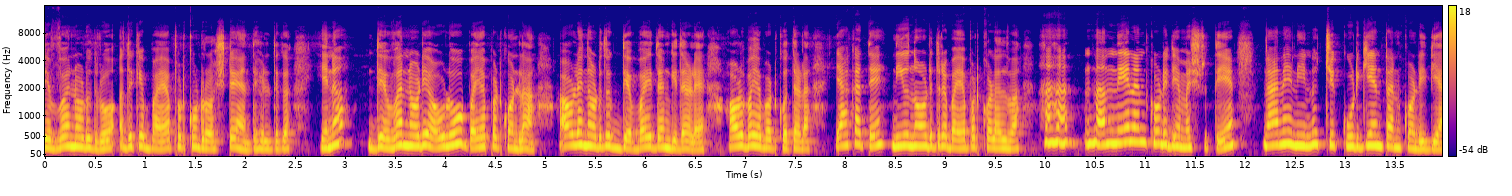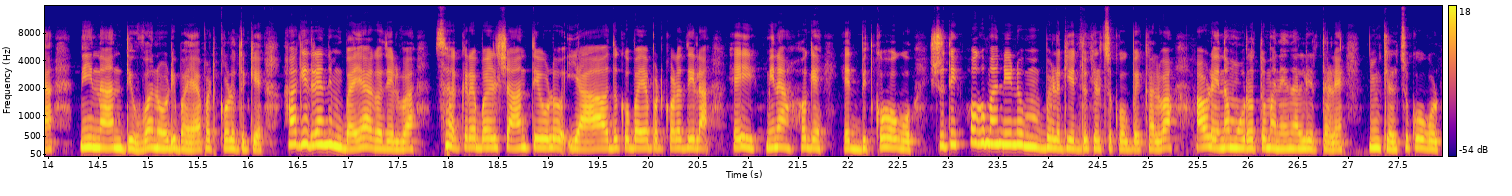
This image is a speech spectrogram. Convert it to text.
ದೆವ್ವ ನೋಡಿದ್ರು, ಅದಕ್ಕೆ ಭಯ ಪಡ್ಕೊಂಡ್ರು ಅಷ್ಟೇ. ಅಂತ ಹೇಳಿದಾಗ, ಏನೋ ದೆವ್ವ ನೋಡಿ ಅವಳು ಭಯ ಪಡ್ಕೊಂಡ್ಲ ಅವಳೇ ನೋಡೋದಕ್ಕೆ ದೆವ್ವ ಇದ್ದಂಗೆ ಇದ್ದಾಳೆ ಅವಳು ಭಯ ಪಡ್ಕೋತಾಳ ಯಾಕತ್ತೆ, ನೀವು ನೋಡಿದ್ರೆ ಭಯ ಪಡ್ಕೊಳ್ಳಲ್ವಾ ನಾನೇನು ಅಂದ್ಕೊಂಡಿದ್ಯಮ್ಮ ಶ್ರುತಿ ನಾನೇ ನೀನು ಚಿಕ್ಕ ಹುಡುಗಿ ಅಂತ ಅಂದ್ಕೊಂಡಿದ್ಯಾ ನೀನು ನಾನು ದೆವ್ವ ನೋಡಿ ಭಯ ಪಡ್ಕೊಳ್ಳೋದಕ್ಕೆ ಹಾಗಿದ್ರೆ ನಿಮ್ಗೆ ಭಯ ಆಗೋದಿಲ್ವಾ? ಸಕ್ಕರೆ ಬಯಲು ಶಾಂತಿ ಅವಳು ಯಾವುದಕ್ಕೂ ಭಯ ಪಡ್ಕೊಳ್ಳೋದಿಲ್ಲ ಹೇಯ್, ಮೀನಾ, ಹೋಗೆ ಎದ್ದು ಬಿತ್ಕೋ ಹೋಗು. ಶ್ರುತಿ, ಹೋಗಮ್ಮ, ನೀನು ಬೆಳಗ್ಗೆ ಎದ್ದು ಕೆಲ್ಸಕ್ಕೆ ಹೋಗ್ಬೇಕಲ್ವಾ? ಅವಳೇನೋ ಮೂರೊತ್ತು ಮನೆಯಲ್ಲಿ ಇರ್ತಾಳೆ. ನೀನು ಕೆಲ್ಸಕ್ಕೆ ಹೋಗೋಳು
